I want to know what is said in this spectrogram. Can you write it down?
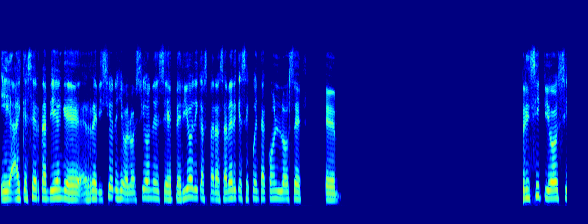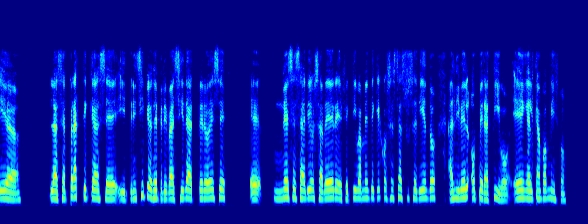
y hay que hacer también revisiones y evaluaciones periódicas para saber que se cuenta con los principios y las eh, prácticas eh, y principios de privacidad, pero es eh, necesario saber efectivamente qué cosa está sucediendo a nivel operativo en el campo mismo.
